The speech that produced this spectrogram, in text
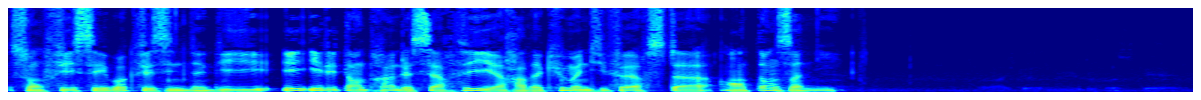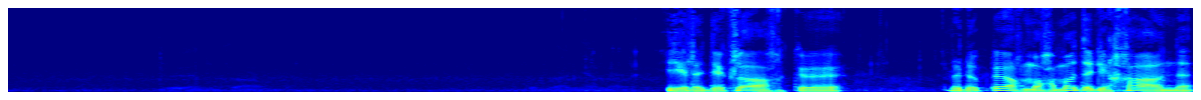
Son fils est Wakfe Zindagi et il est en train de servir avec Humanity First en Tanzanie. Il déclare que le docteur Mohamed Ali Khan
